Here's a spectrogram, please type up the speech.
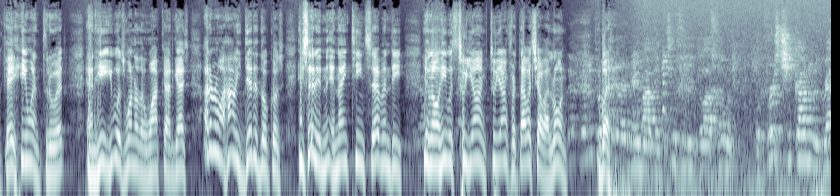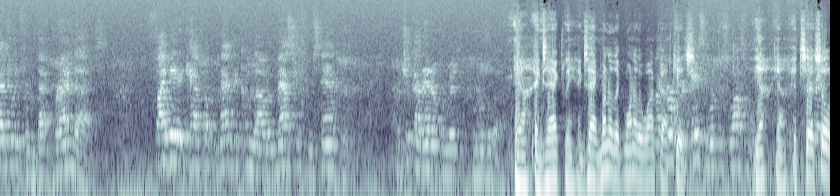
okay, he went through it, and he, he was one of the walkout guys. I don't know how he did it though, because he said in, in 1970, you know, he was too young, too young for Taba Chavalon, but name out there, two figures glossed over. The first Chicano to graduate from Ba- Brandeis, Phi Beta Kappa, magna cum laude, master's from Stanford, Mucho Carrera from Ri- from Roosevelt. yeah, exactly, exactly. One of the one of the My walkout kids. Casey went to Swarthmore. Yeah, yeah. It's uh, so.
